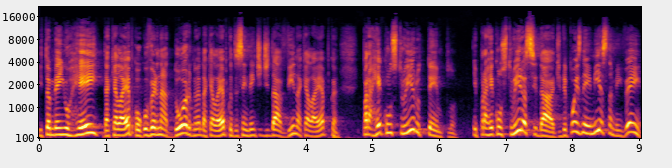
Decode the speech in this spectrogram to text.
e também o rei daquela época, o governador né, daquela época, descendente de Davi naquela época, para reconstruir o templo e para reconstruir a cidade. Depois Neemias também vem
